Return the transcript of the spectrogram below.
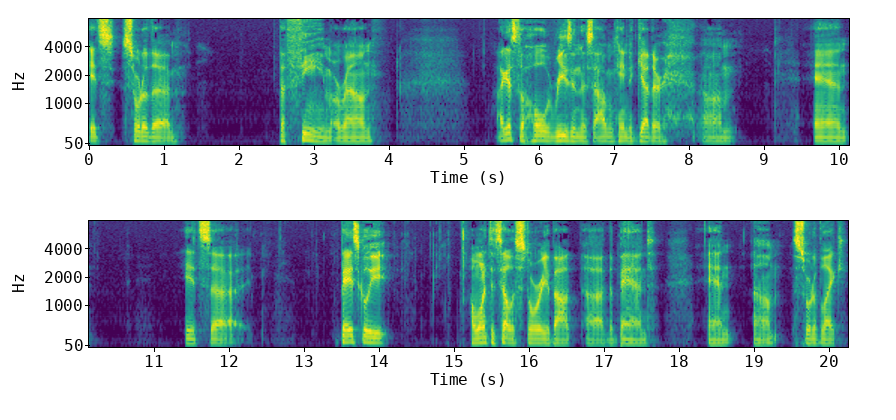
it's sort of the the theme around I guess the whole reason this album came together, um, and it's uh, basically I wanted to tell a story about uh, the band and um, sort of like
